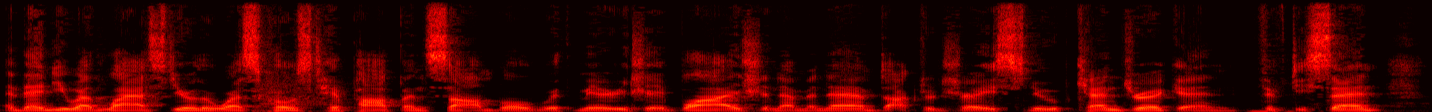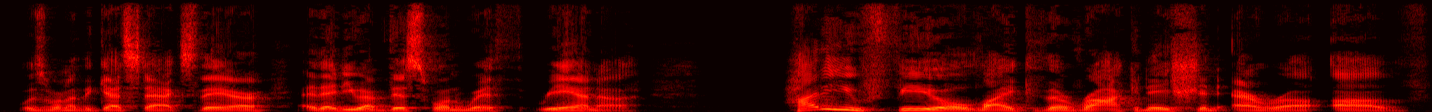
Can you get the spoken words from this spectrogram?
and then you had last year the West Coast Hip Hop Ensemble with Mary J. Blige and Eminem, Dr. Dre, Snoop, Kendrick, and 50 Cent was one of the guest acts there. And then you have this one with Rihanna. How do you feel like the Roc Nation era of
